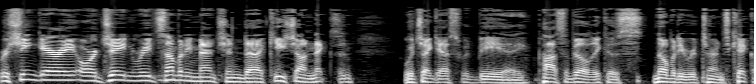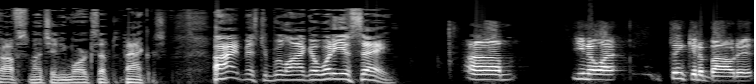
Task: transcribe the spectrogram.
Rashan Gary, or Jayden Reed. Somebody mentioned uh, Keisean Nixon, which I guess would be a possibility because nobody returns kickoffs much anymore except the Packers. All right, Mr. Bulaga, what do you say? Um, you know, I, thinking about it,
